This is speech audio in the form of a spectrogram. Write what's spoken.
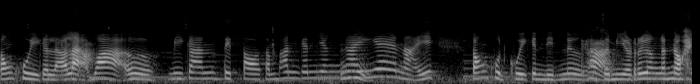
ต้องคุยกันแล้วแหละค่ะว่า เออ มีการติดต่อสัมพันธ์กันยังไงอืมแง่ไหน ต้องขุดคุยกันนิดนึงค่ะอาจจะมีเรื่องกันหน่อย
